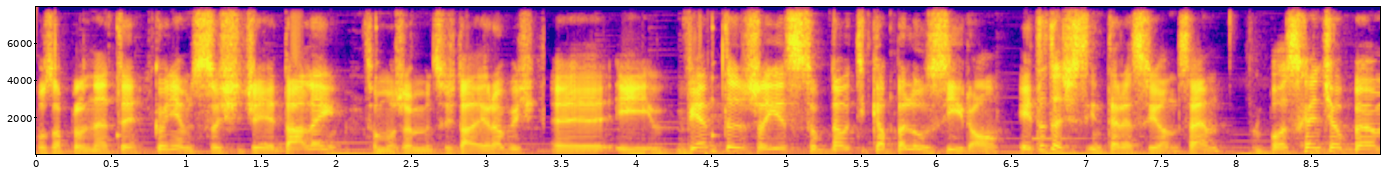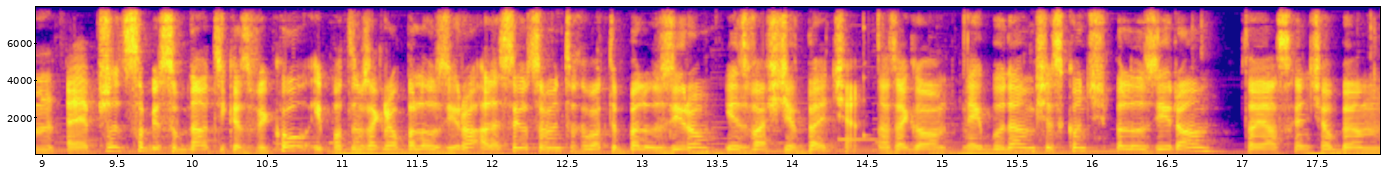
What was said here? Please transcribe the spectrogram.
poza planety. Tylko nie wiem, co się dzieje dalej, co możemy coś dalej robić. Yy, I wiem też, że jest Subnautica Below Zero. I to też jest interesujące, bo z chęcią bym e, przeszedł sobie Subnautica zwykłą i potem zagrał Below Zero, ale z tego co wiem, to chyba te Below Zero jest właśnie w becie. Dlatego jakby udało mi się skończyć Below Zero, to ja z chęcią bym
